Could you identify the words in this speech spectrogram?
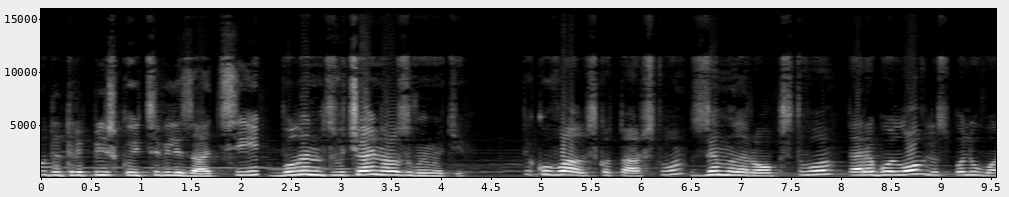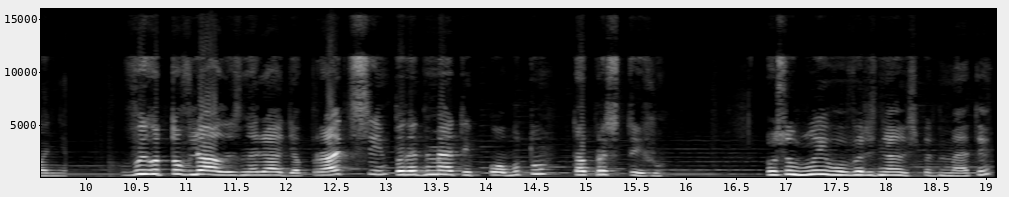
Люди трипільської цивілізації були надзвичайно розвинуті. Практикували скотарство, землеробство та риболовлю з полювання. Виготовляли знаряддя праці, предмети побуту та престижу. Особливо вирізнялись предмети,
